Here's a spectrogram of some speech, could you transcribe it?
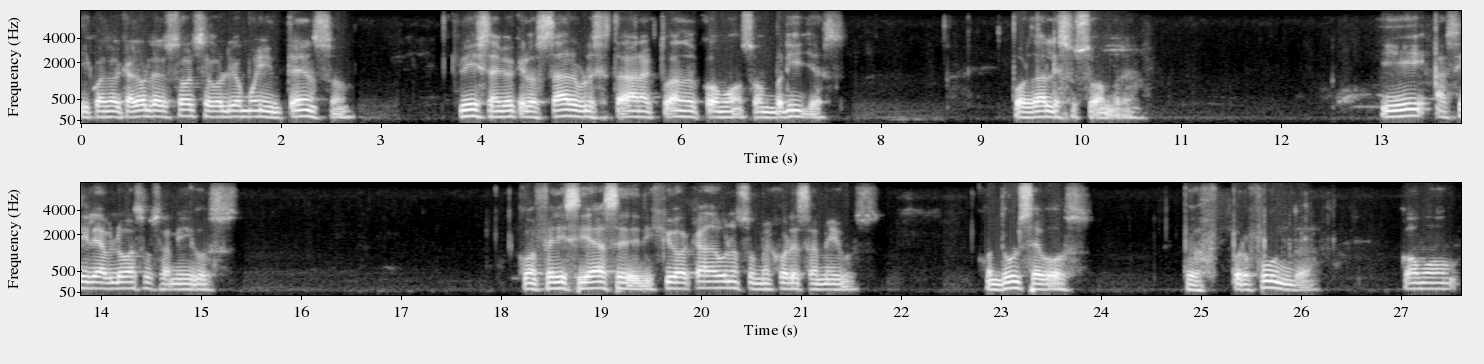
Y cuando el calor del sol se volvió muy intenso, Krishna vio que los árboles estaban actuando como sombrillas por darle su sombra. Y así le habló a sus amigos. Con felicidad se dirigió a cada uno de sus mejores amigos, con dulce voz, pero profunda, como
